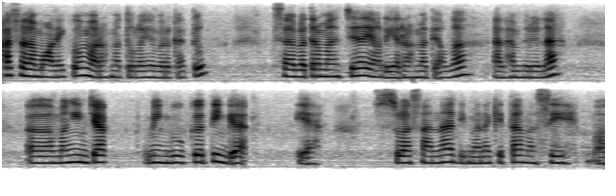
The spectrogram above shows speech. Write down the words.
Assalamualaikum warahmatullahi wabarakatuh. Sahabat remaja yang dirahmati Allah, alhamdulillah e, menginjak minggu ketiga ya. Suasana di mana kita masih e,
